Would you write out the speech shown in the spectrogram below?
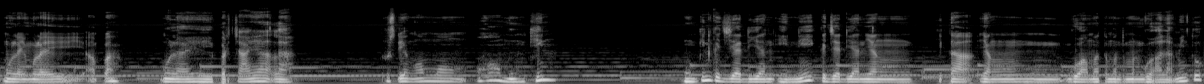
mulai mulai apa? Mulai percaya lah terus dia ngomong oh mungkin mungkin kejadian ini kejadian yang kita yang gua sama teman-teman gua alamin tuh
